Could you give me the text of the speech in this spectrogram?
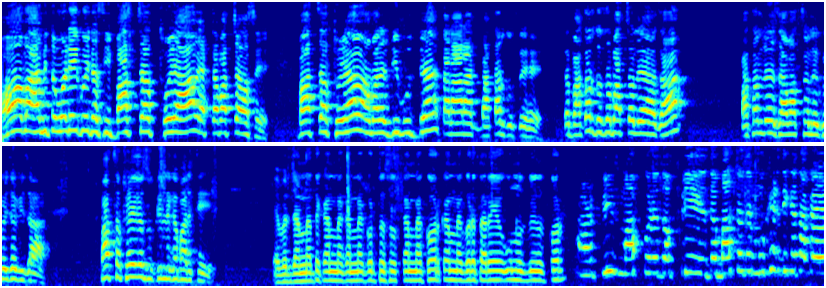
হ্যাঁ ভাই আমি তো ওটাই কইতাছি বাচ্চা থইয়াও একটা বাচ্চা আছে। বাচ্চা থইয়াও আমার ডিবুজ দে তার আর এক বাতার দোষে হে। তা বাতার দোষে বাচ্চা লইয়া যা বাতার লয়ে যা বাচ্চা লইয়া কই যাবি যা? বাচ্চা থয়ে গেছো কি লেগে বাড়িতে। এবার জান্নাতে কান্না কান্না করতেছস কান্না কর কান্না করে তারে উনুস বিনোদ কর। আর প্লিজ মাফ করে দাও প্লিজ বাচ্চাদের মুখের দিকে তাকায়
